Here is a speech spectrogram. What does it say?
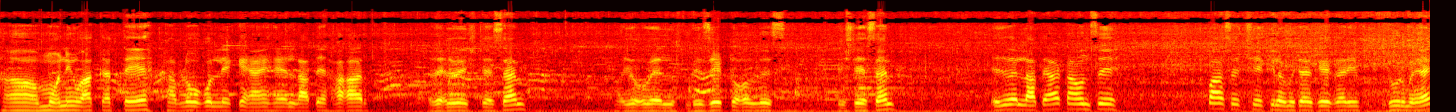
हाँ मॉर्निंग वॉक करते आप लोगों को लेके आए हैं Latehar railway station. You will visit all this station is well Latehar town से पाँच से छः किलोमीटर के करीब दूर में है।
